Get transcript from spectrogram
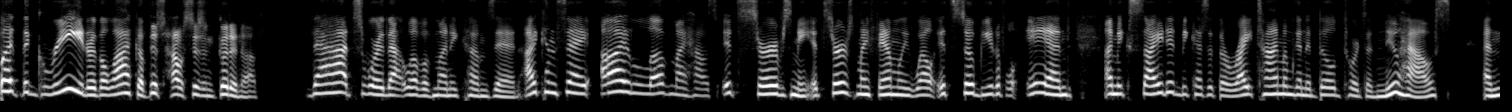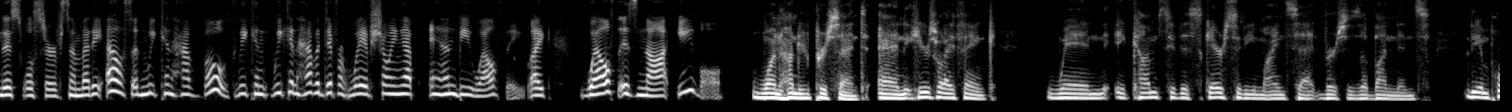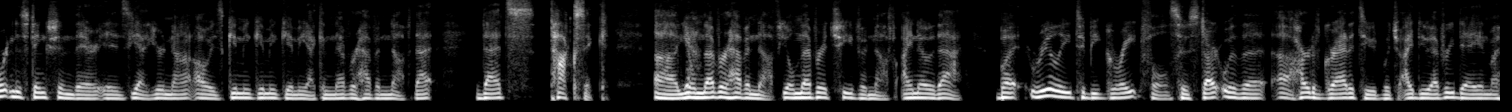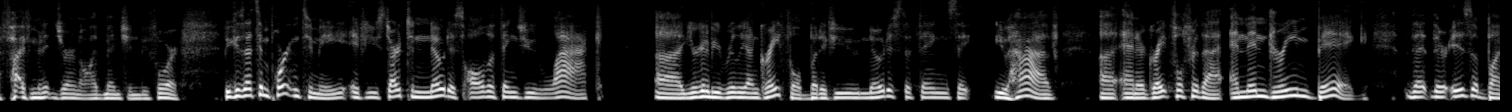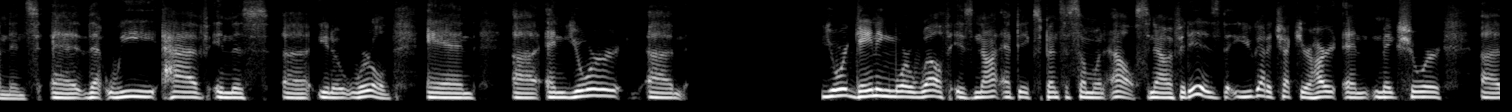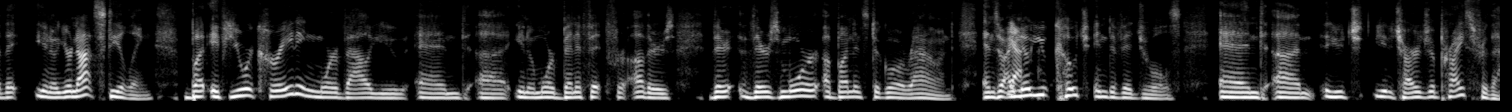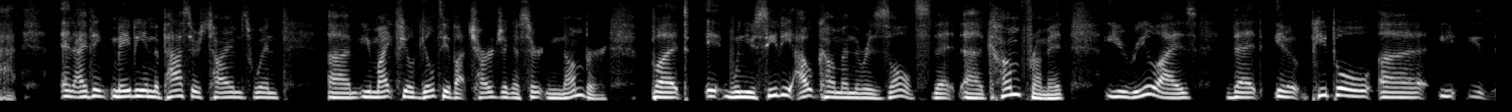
But the greed or the lack of this house isn't good enough that's where that love of money comes in. I can say, I love my house. It serves me, it serves my family well. It's so beautiful. And I'm excited because at the right time, I'm going to build towards a new house and this will serve somebody else and we can have both we can we can have a different way of showing up and be wealthy like wealth is not evil 100% and here's what i think when it comes to the scarcity mindset versus abundance the important distinction there is yeah you're not always gimme gimme gimme i can never have enough. That that's toxic. Uh, you'll yeah. never have enough. You'll never achieve enough. I know that. But really to be grateful so start with a, a, heart of gratitude which i do every day in my five minute journal i've mentioned before because that's important to me. If you start to notice all the things you lack uh, you're going to be really ungrateful. But if you notice the things that you have uh, and are grateful for that. And then dream big that there is abundance uh, that we have in this, uh, you know, world. And uh, and your um, you're gaining more wealth is not at the expense of someone else. Now, if it is, that you got to check your heart and make sure uh, that you know you're not stealing. But if you are creating more value and uh, you know more benefit for others, there there's more abundance to go around. And so yeah. I know you coach individuals, and um, you ch- you charge a price for that. And I think maybe in the past there's times when um, you might feel guilty about charging a certain number but it, when you see the outcome and the results that uh, come from it you realize that you know people uh,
